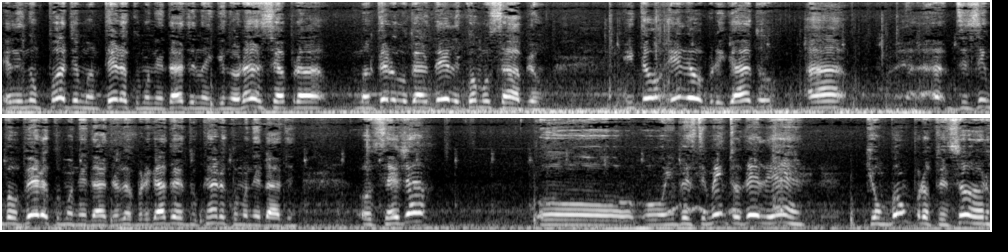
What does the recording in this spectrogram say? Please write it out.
Ele não pode manter a comunidade na ignorância para manter o lugar dele como sábio. Então ele é obrigado a, desenvolver a comunidade, ele é obrigado a educar a comunidade. Ou seja, o, o investimento dele é que um bom professor,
